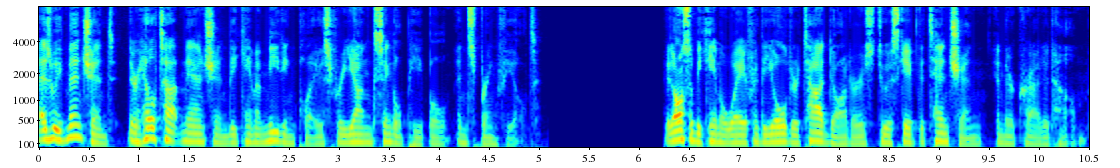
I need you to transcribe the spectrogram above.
As we've mentioned, their hilltop mansion became a meeting place for young single people in Springfield. It also became a way for the older Todd daughters to escape the tension in their crowded home.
